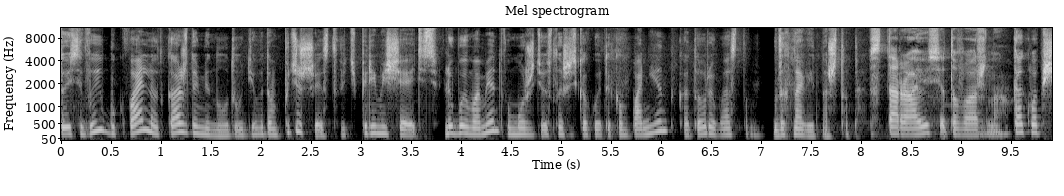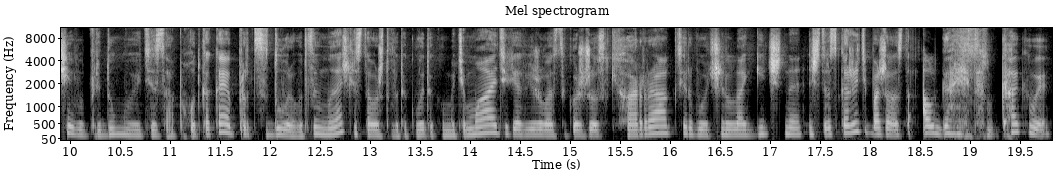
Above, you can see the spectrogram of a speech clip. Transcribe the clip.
То есть вы буквально вот каждую минуту, где вы там путешествуете, перемещаетесь, в любой момент вы можете услышать какой-то компонент, который вас там вдохновит на что-то. Стараюсь, это важно. Как вообще вы придумываете запах? Вот какая процедура? Вот вы, мы начали с того, что вы такой, вы такой математик, я вижу у вас такой жесткий характер, вы очень логичная. Значит, расскажите, пожалуйста, алгоритм. Как вы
